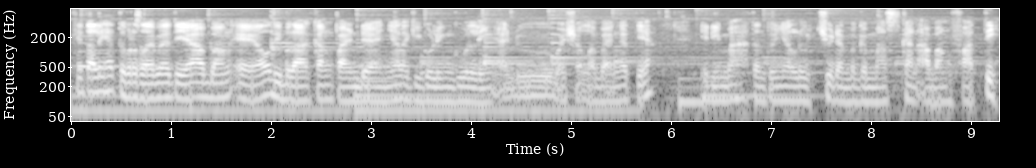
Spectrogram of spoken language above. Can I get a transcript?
kita lihat tuh persahabat ya Abang El di belakang pandanya lagi guling-guling aduh Masya Allah banget ya ini mah tentunya lucu dan menggemaskan Abang Fatih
